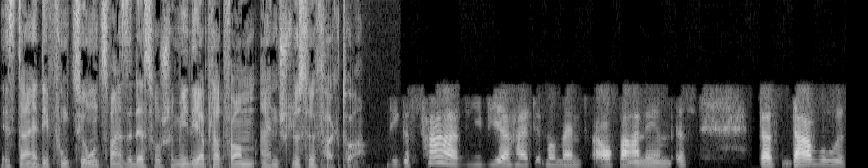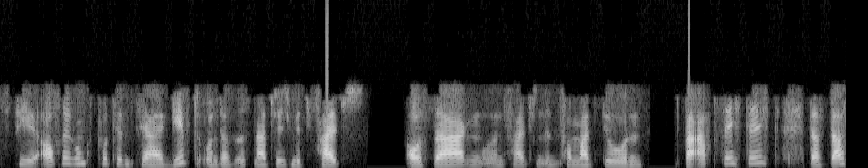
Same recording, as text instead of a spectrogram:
ist daher die Funktionsweise der Social-Media-Plattformen ein Schlüsselfaktor. Die Gefahr, die wir halt im Moment auch wahrnehmen, ist, dass da, wo es viel Aufregungspotenzial gibt, und das ist natürlich mit Falschaussagen und falschen Informationen beabsichtigt, dass das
